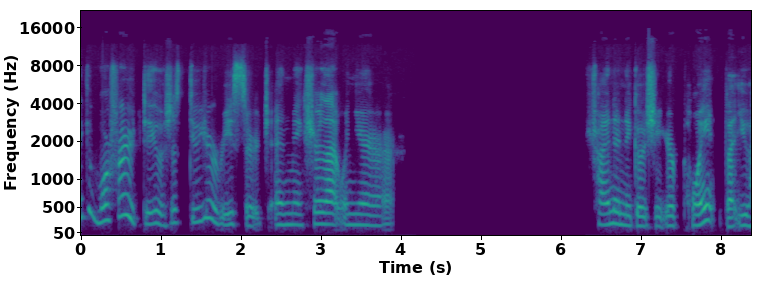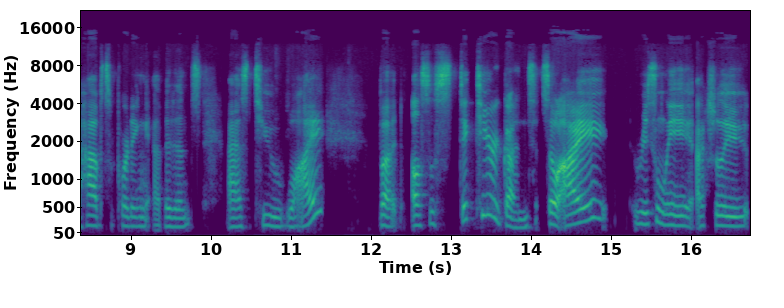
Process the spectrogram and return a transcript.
I think more for you do is just do your research and make sure that when you're trying to negotiate your point that you have supporting evidence as to why but also stick to your guns so i recently actually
